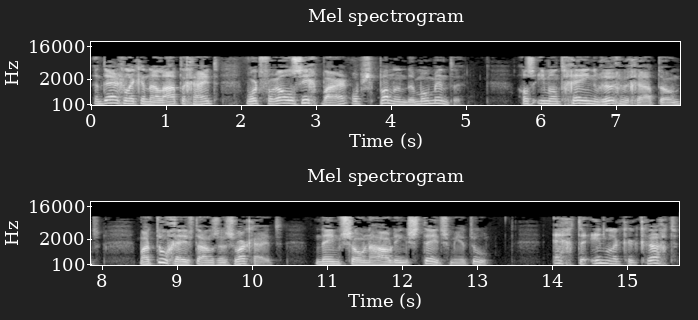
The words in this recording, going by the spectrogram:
Een dergelijke nalatigheid wordt vooral zichtbaar op spannende momenten. Als iemand geen ruggengraat toont, maar toegeeft aan zijn zwakheid, neemt zo'n houding steeds meer toe. Echte innerlijke kracht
